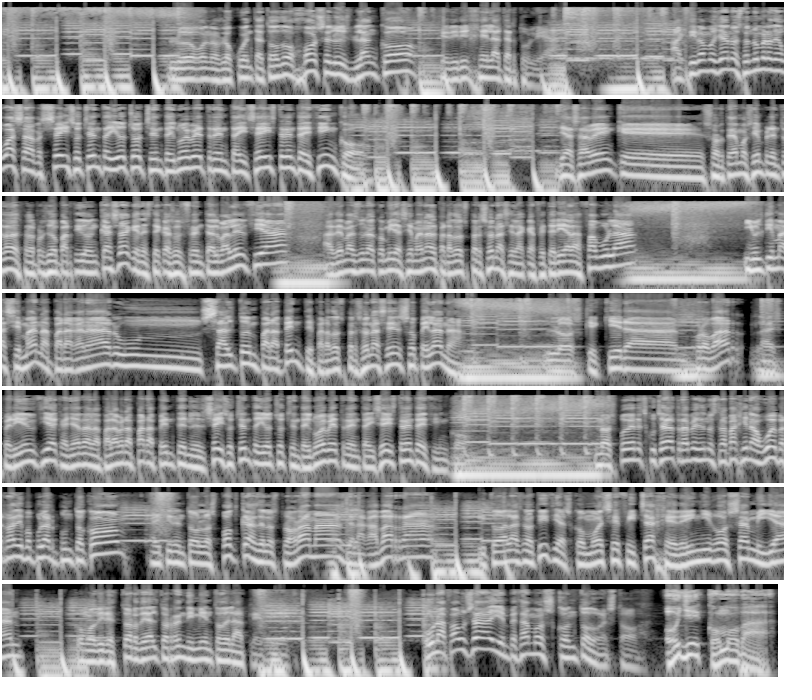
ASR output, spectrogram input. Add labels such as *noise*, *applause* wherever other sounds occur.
Luego nos lo cuenta todo José Luis Blanco, que dirige la tertulia. Activamos ya nuestro número de WhatsApp 688 89 36 35. Ya saben que sorteamos siempre entradas para el próximo partido en casa, que en este caso es frente al Valencia, además de una comida semanal para dos personas en la cafetería La Fábula. Y última semana para ganar un salto en parapente para dos personas en Sopelana. Los que quieran probar la experiencia, que añadan la palabra parapente en el 688 89 36 35. Nos pueden escuchar a través de nuestra página web radiopopular.com. Ahí tienen todos los podcasts de los programas, de la gabarra y todas las noticias, como ese fichaje de Íñigo San Millán como director de alto rendimiento del Atlético. Una pausa y empezamos con todo esto. Oye cómo va.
